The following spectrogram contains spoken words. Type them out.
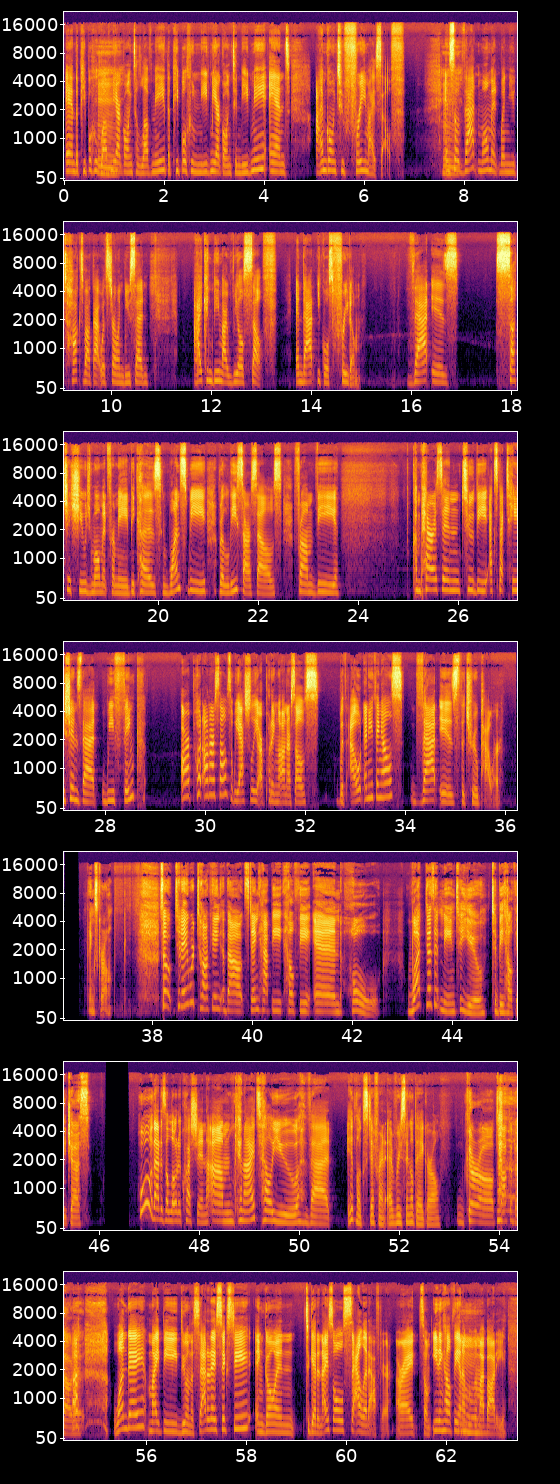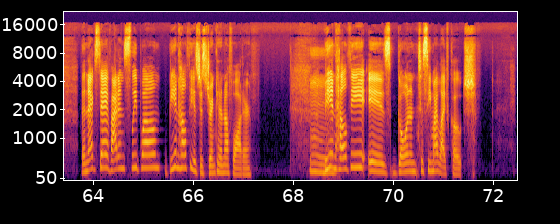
And the people who love me hmm. are going to love me. The people who need me are going to need me. And I'm going to free myself. And so hmm. that moment when you talked about that with Sterling, you said, I can be my real self. And that equals freedom. That is such a huge moment for me because once we release ourselves from the comparison to the expectations that we think are put on ourselves, that we actually are putting on ourselves without anything else, that is the true power. Thanks, girl. So today we're talking about staying happy, healthy, and whole. What does it mean to you to be healthy, Jess? Ooh, that is a loaded question. Um, can I tell you that it looks different every single day, girl? Girl, talk about it. One day might be doing the Saturday 60 and going to get a nice old salad after. All right. So I'm eating healthy and I'm hmm. moving my body. The next day, if I didn't sleep well, being healthy is just drinking enough water. Hmm. Being healthy is going to see my life coach.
